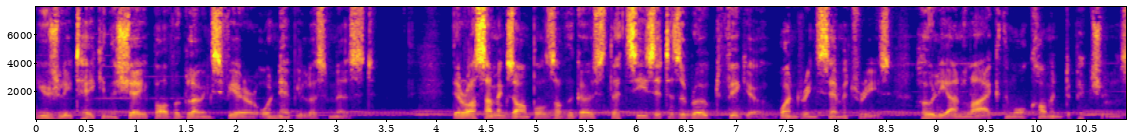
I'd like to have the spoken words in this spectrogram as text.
usually taking the shape of a glowing sphere or nebulous mist. There are some examples of the ghost that sees it as a robed figure wandering cemeteries, wholly unlike the more common depictions.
